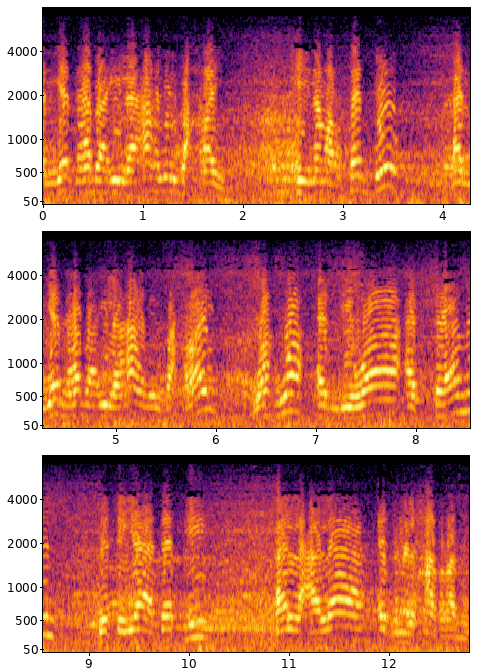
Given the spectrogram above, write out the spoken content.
أن يذهب إلى أهل البحرين حينما ارتدوا أن يذهب إلى أهل البحرين وهو اللواء الثامن بقيادة العلاء بن الحضرمي.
